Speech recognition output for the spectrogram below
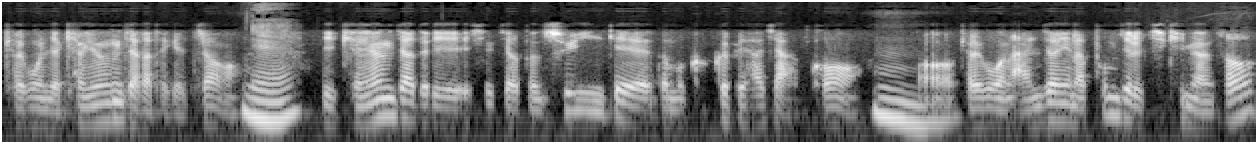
결국 이제 경영자가 되겠죠. 예. 이 경영자들이 실제 어떤 수익에 너무 급급해하지 않고 음. 어, 결국은 안전이나 품질을 지키면서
